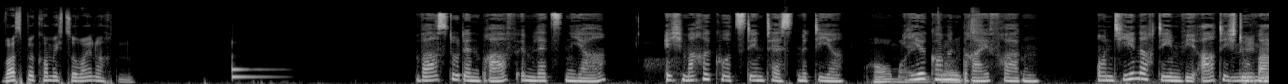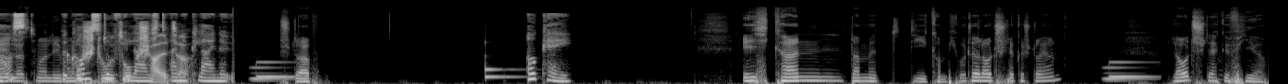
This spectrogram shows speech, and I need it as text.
Was bekomme ich zu Weihnachten? Warst du denn brav im letzten Jahr? Ich mache kurz den Test mit dir. Oh mein Hier kommen Gott. drei Fragen. Und je nachdem, wie artig Nee, du warst, bekommst du vielleicht Schalter. eine kleine... Stopp. Okay, Ich kann damit die Computerlautstärke steuern. Lautstärke 4.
